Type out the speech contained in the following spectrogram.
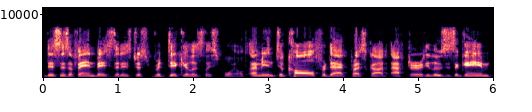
this is a fan base that is just ridiculously spoiled. I mean, to call for Dak Prescott after he loses a game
